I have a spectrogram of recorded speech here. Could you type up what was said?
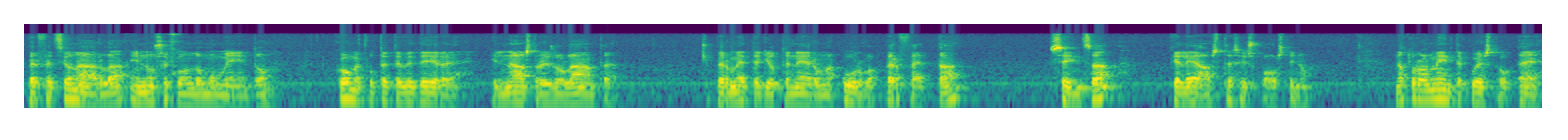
perfezionarla in un secondo momento. Come potete vedere il nastro isolante ci permette di ottenere una curva perfetta senza che le aste si spostino. Naturalmente questo è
